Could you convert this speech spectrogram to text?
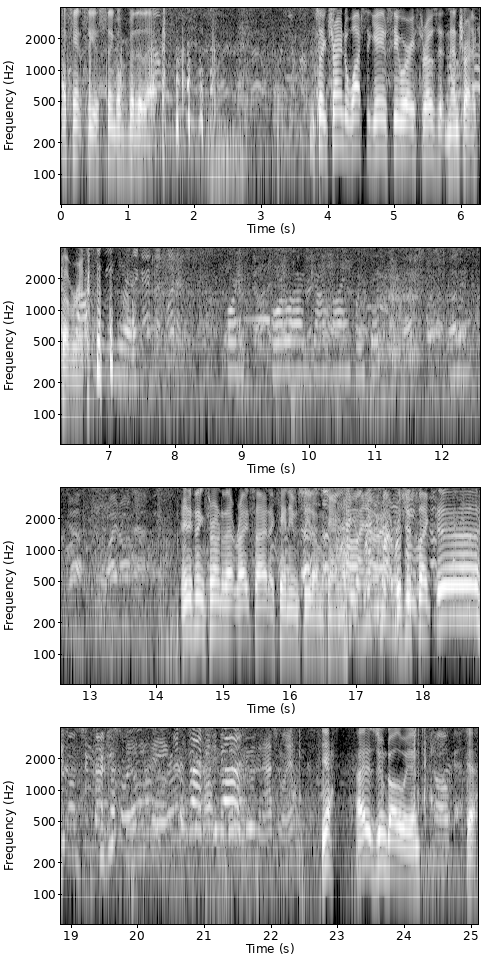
I can't see a single bit of that. It's like trying to watch the game, see where he throws it, and then try to cover it. 44 large down line, 46. Anything thrown to that right side, I can't even see it on the camera. It's just like, uh, yeah. I had it zoomed all the way in. Oh, okay. Yeah.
